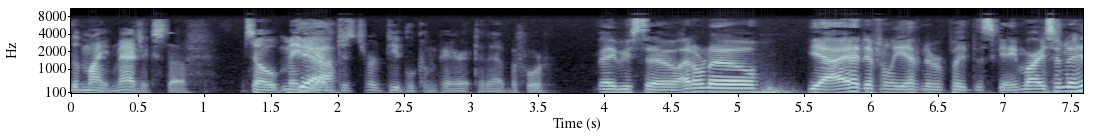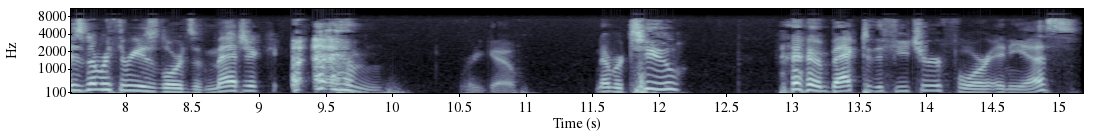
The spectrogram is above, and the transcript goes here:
the Might and Magic stuff. So maybe Yeah. I've just heard people compare it to that before. Maybe so. I don't know. Yeah, I definitely have never played this game. All right, so his number three is Lords of Magic. Where you go? Number two, Back to the Future for NES.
